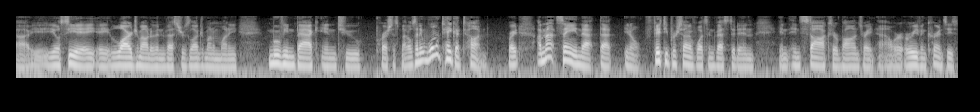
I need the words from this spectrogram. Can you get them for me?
Uh, you'll see a, a large amount of investors, large amount of money moving back into precious metals, and it won't take a ton, right? I'm not saying that that you know 50% of what's invested in in, in stocks or bonds right now, or, or even currencies,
